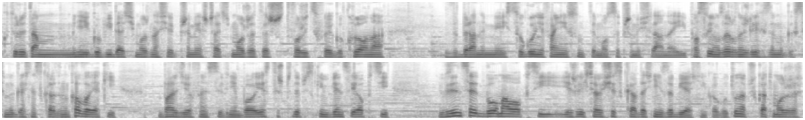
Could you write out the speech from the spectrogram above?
który tam mniej go widać, można się przemieszczać, może też tworzyć swojego klona w wybranym miejscu. Ogólnie fajnie są te moce przemyślane i pasują zarówno jeżeli chcemy, chcemy grać na skradankowo, jak i bardziej ofensywnie, bo jest też przede wszystkim więcej opcji. W jedynce było mało opcji, jeżeli chciałeś się skradać nie zabijać nikogo. Tu na przykład możesz,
